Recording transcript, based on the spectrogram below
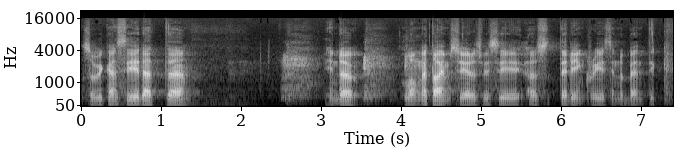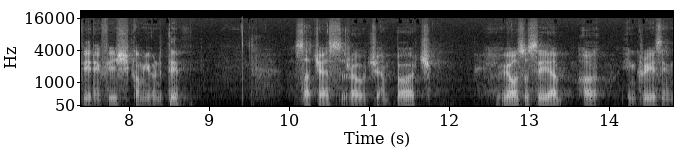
so we can see that uh, in the longer time series we see a steady increase in the benthic feeding fish community, such as roach and perch. We also see a, a increase in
